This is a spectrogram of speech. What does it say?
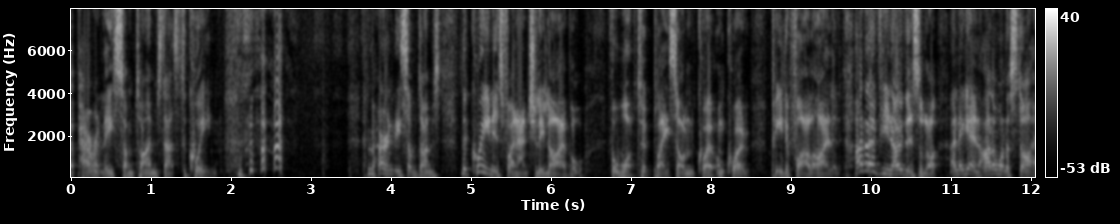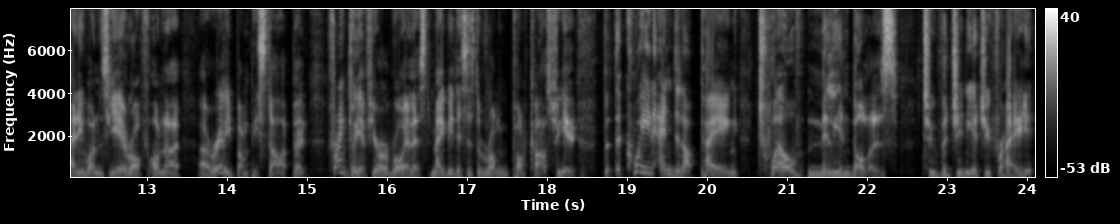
apparently sometimes that's the Queen. apparently sometimes the Queen is financially liable for what took place on quote unquote paedophile island. I don't know if you know this or not. And again, I don't want to start anyone's year off on a, a, really bumpy start, but frankly, if you're a royalist, maybe this is the wrong podcast for you. But the Queen ended up paying $12 million to Virginia Giuffre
